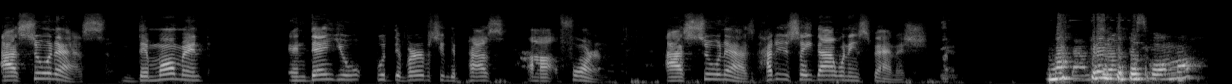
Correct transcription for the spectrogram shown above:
As soon as, the moment, and then you put the verbs in the past uh, form. As soon as, how do you say that one in Spanish? Más Tan pronto pronto como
